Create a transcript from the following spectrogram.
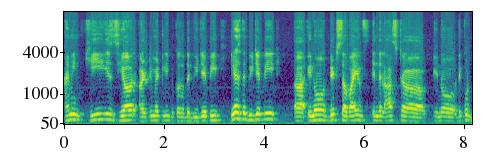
I mean he is here ultimately because of the BJP yes the BJP uh, you know did survive in the last uh, you know they could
